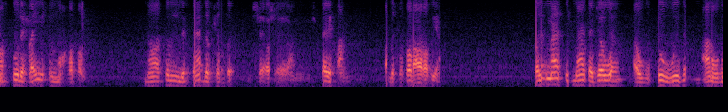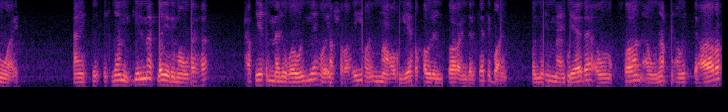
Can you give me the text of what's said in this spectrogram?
اصطلح عليه في المخاطبة ان هو كل الاستناد بالخطاب مش يعني مختلف عنه. بالخطاب العربي يعني ولما ما تجوز أو جوز عن موضوعه. يعني استخدام الكلمة في غير موضعها. حقيقة إما لغوية وإما شرعية وإما عربية وقول المختار عند الكاتب وعند إما زيادة أو نقصان أو نقل أو استعارة.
